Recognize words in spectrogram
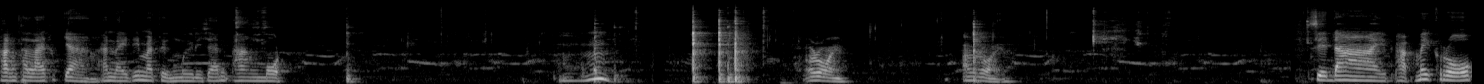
พังทลายทุกอย่าง อันไหนที่มาถึงมือดิฉันพังหมด อืมอร่อย อร่อย เสียดายผักไม่ครบ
